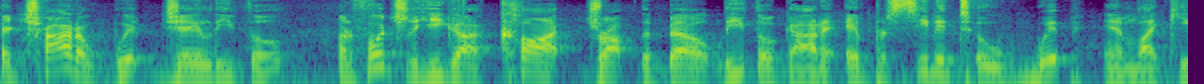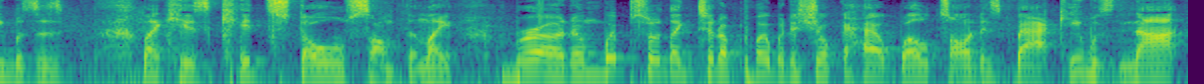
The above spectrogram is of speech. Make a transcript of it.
and try to whip Jay Lethal. Unfortunately, he got caught, dropped the belt. Lethal got it and proceeded to whip him like he was his like his kid stole something. Like, bro, them whips were like to the point where the Joker had welts on his back. He was not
